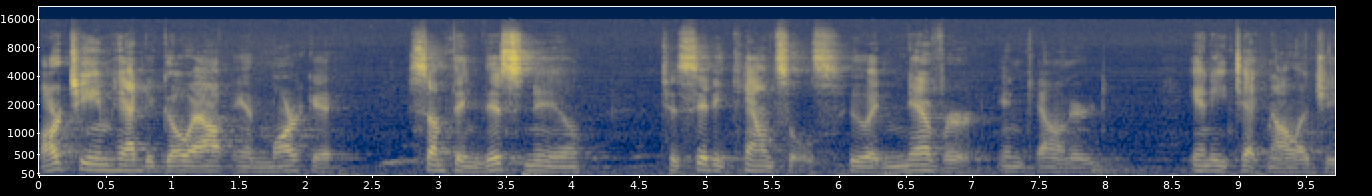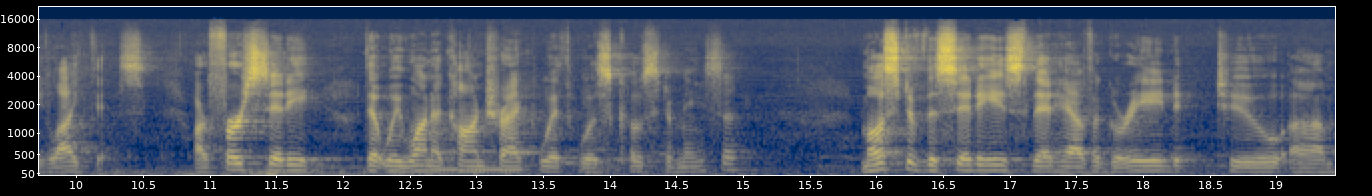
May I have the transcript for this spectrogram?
Our team had to go out and market something this new to city councils who had never encountered any technology like this. Our first city that we won a contract with was Costa Mesa. Most of the cities that have agreed to um,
